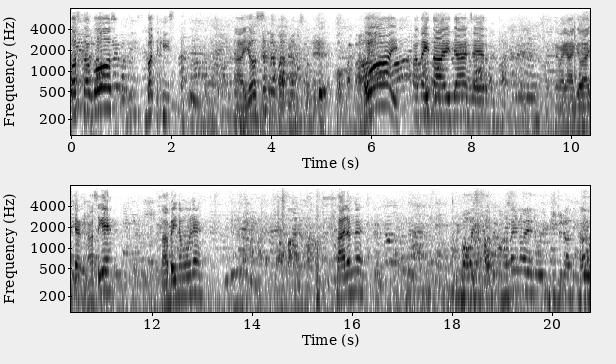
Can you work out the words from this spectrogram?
Boss na boss. Batista. Ayos. Hoy! Patay tayo dyan, sir. May magagawa dyan. Ah, sige. Babay na muna. Paalam na. Baka si Sabi mamatay na kaya yung uling video natin. Ayo.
